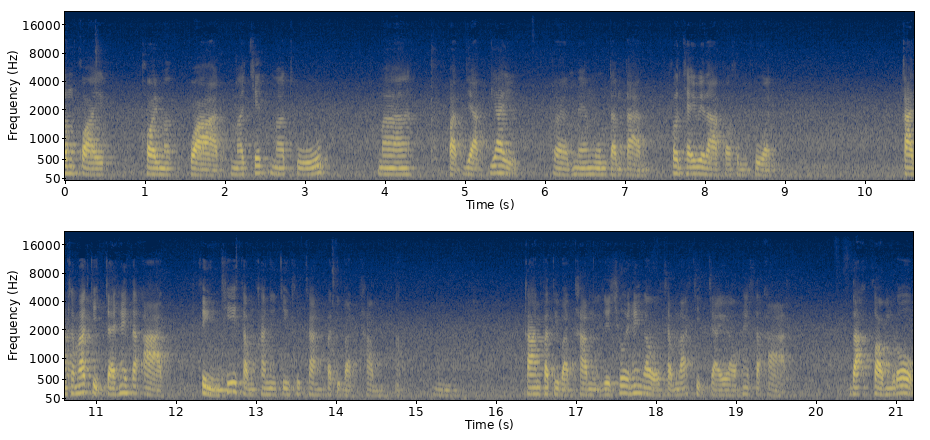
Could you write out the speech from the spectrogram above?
ต้องคอยคอยมากวาด มาเช็ดมาถู มาปัดหยักใยแมงมุมต่างๆต้องใช้เวลาพอสมควร การชำระจิตใจให้สะอาดสิ่งที่สำคัญจริงๆคือการปฏิบัติธรรมนะ การปฏิบัติธรรมจะช่วยให้เราชำระจิตใจเราให้สะอาดละความโลภ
